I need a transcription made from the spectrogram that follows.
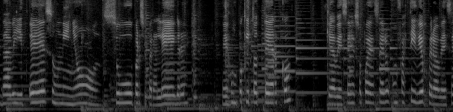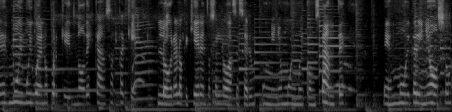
David es un niño súper, súper alegre, es un poquito terco, que a veces eso puede ser un fastidio, pero a veces es muy, muy bueno porque no descansa hasta que logra lo que quiere, entonces lo hace ser un niño muy, muy constante. Es muy cariñoso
